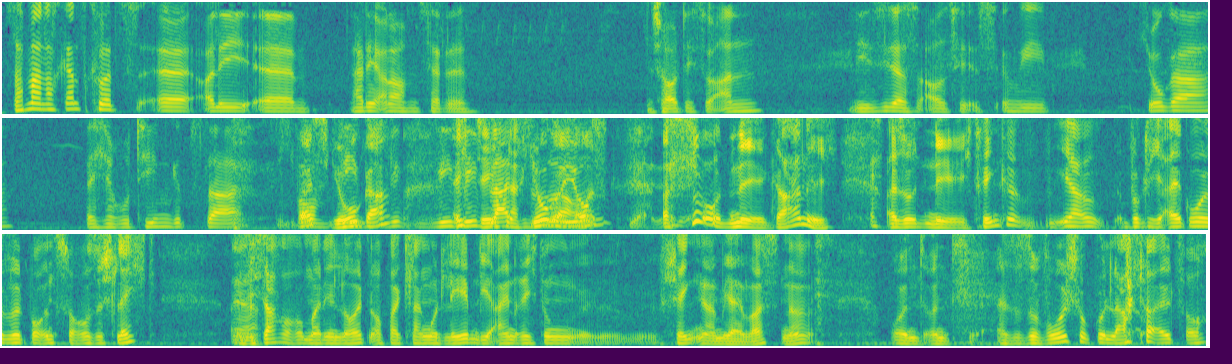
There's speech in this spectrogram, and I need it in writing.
Sag mal noch ganz kurz, äh, Olli, äh, hatte ich auch noch einen Zettel. Schaut dich so an. Wie sieht das aus? Hier ist irgendwie Yoga. Welche Routinen gibt es da? Was, Wie- Yoga? Wie, wie, Echt, wie bleibst du Yoga so jung? aus? Ach so, nee, gar nicht. Also nee, ich trinke, ja, wirklich Alkohol wird bei uns zu Hause schlecht. Also Ja. ich sage auch immer den Leuten, auch bei Klang und Leben, die Einrichtungen äh, schenken einem ja was, ne? Und, und also sowohl Schokolade als auch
